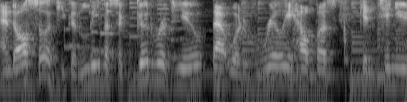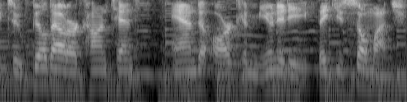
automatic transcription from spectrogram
And also, if you could leave us a good review, that would really help us continue to build out our content and our community. Thank you so much.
